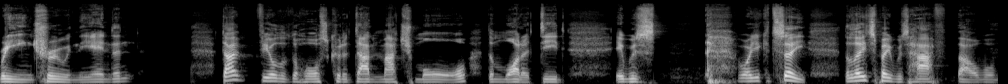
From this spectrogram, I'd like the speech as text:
ringing true in the end. And don't feel that the horse could have done much more than what it did. It was, well, you could see the lead speed was half, oh, well,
